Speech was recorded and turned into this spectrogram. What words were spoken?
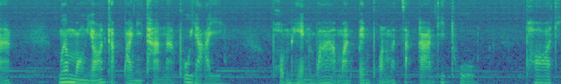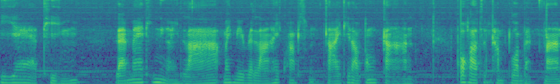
นัก เมื่อมองย้อนกลับไปในฐานะผู้ใหญ่ ผมเห็นว่ามันเป็นผลมาจากการที่ถูก พ่อที่แย่ทิ้ง และแม่ที่เหนื่อยล้าไม่มีเวลาให้ความสนใจที่เราต้องการ พวกเราจึงทำตัวแบบนั้น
